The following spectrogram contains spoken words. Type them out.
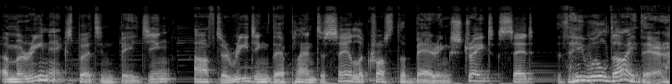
A marine expert in Beijing, after reading their plan to sail across the Bering Strait, said they will die there.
